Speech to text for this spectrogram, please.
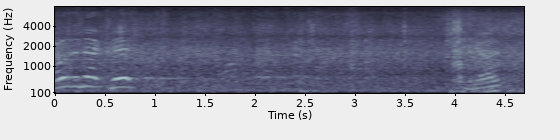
Go to the net, kid. You got it?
